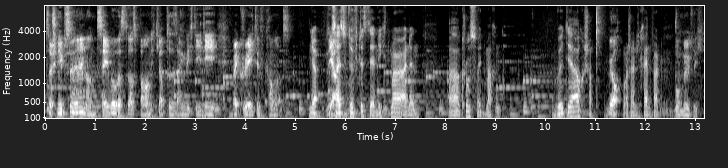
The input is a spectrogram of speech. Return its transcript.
zerschnipseln und selber was draus bauen. Ich glaube, das ist eigentlich die Idee, weil Creative Commons. Ja, das Ja. heißt, du dürftest ja nicht mal einen äh, Crossfade machen. Würde ja auch schon Ja, wahrscheinlich reinfallen. womöglich.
